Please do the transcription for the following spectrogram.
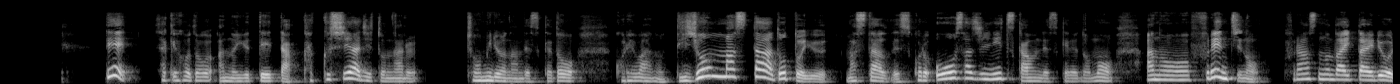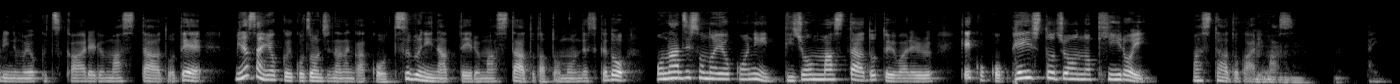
で、先ほどあの言っていた隠し味となる調味料なんですけど、これはあの、ディジョンマスタードというマスタードです。これ大さじに使うんですけれども、あの、フレンチの、フランスの代替料理にもよく使われるマスタードで、皆さんよくご存知なのが、こう、粒になっているマスタードだと思うんですけど、同じその横にディジョンマスタードと言われる、結構こう、ペースト状の黄色いマスタードがあります。はい、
